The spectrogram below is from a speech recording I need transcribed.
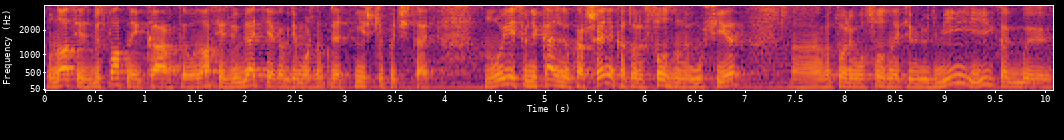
У нас есть бесплатные карты, у нас есть библиотека, где можно взять книжки почитать. Но есть уникальные украшения, которые созданы в Уфе, э, которые вот созданы этими людьми, и как бы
